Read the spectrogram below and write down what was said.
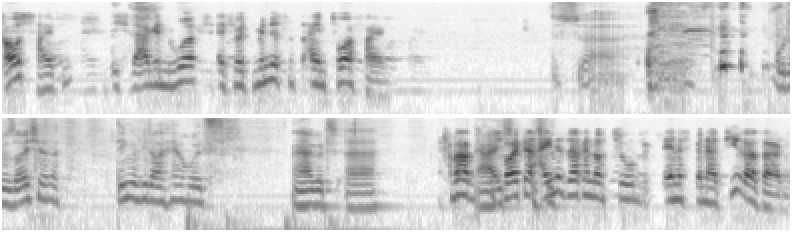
raushalten. Ich sage nur, es wird mindestens ein Tor fallen. Das, äh, wo du solche Dinge wieder herholst. Na gut, äh, Aber Ja, ich, wollte ich eine Sache noch zu Enes Benatira sagen.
